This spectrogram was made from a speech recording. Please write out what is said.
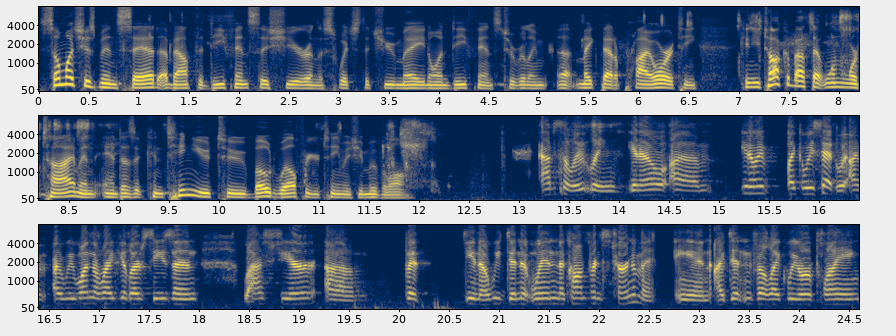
So much has been said about the defense this year and the switch that you made on defense to really uh, make that a priority. Can you talk about that one more time, and, and does it continue to bode well for your team as you move along? Absolutely. You know, um, you know, like we said, I, I, we won the regular season last year, um, but you know, we didn't win the conference tournament, and I didn't feel like we were playing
